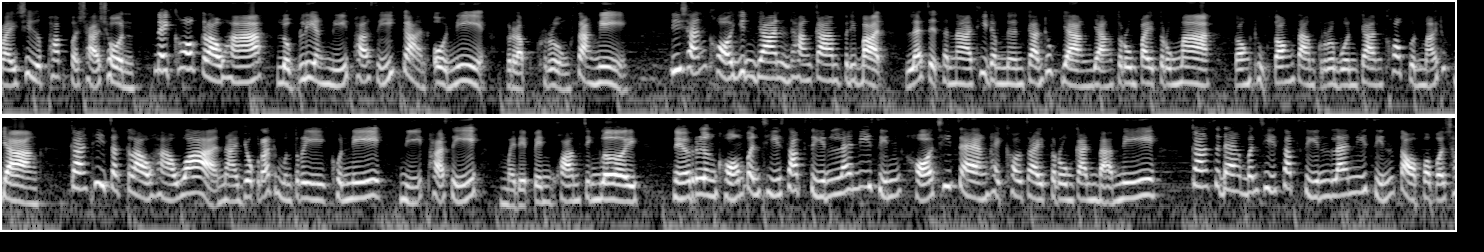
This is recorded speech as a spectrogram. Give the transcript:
รายชื่อพรรคประชาชน ในข้อกล่าวหาหลบเลี่ยงหนีภาษีการโอนหนี้ปรับโครงสร้างหนี้ดิฉันขอยืนยันทางการปฏิบัติ และเจตนาที่ดำเนินการทุกอย่างอย่างตรงไปตรงมา ต้องถูกต้องตามกระบวนการข้อกฎหมายทุกอย่าง การที่จะกล่าวหาว่านายกรัฐมนตรีคนนี้หนีภาษีไม่ได้เป็นความจริงเลย ในเรื่องของบัญชีทรัพย์สินและหนี้สินขอชี้แจงให้เข้าใจตรงกันแบบนี้ การแสดงบัญชีทรัพย์สินและหนี้สินต่อปปช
